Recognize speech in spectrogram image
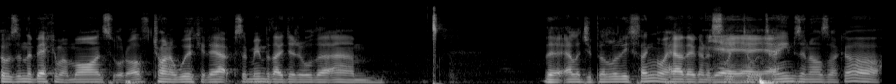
it was in the back of my mind, sort of trying to work it out because I remember they did all the um, the eligibility thing or how they're going to Yeah, select yeah, all the yeah. teams, and I was like, oh,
